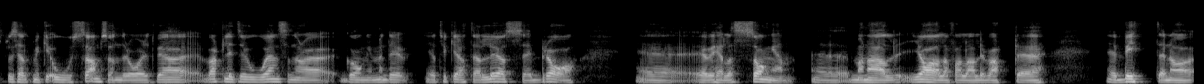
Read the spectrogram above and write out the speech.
speciellt mycket osams under året. Vi har varit lite oense några gånger men det, jag tycker att det har löst sig bra eh, över hela säsongen. Eh, man har aldrig, jag har i alla fall aldrig varit eh, bitter någon,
